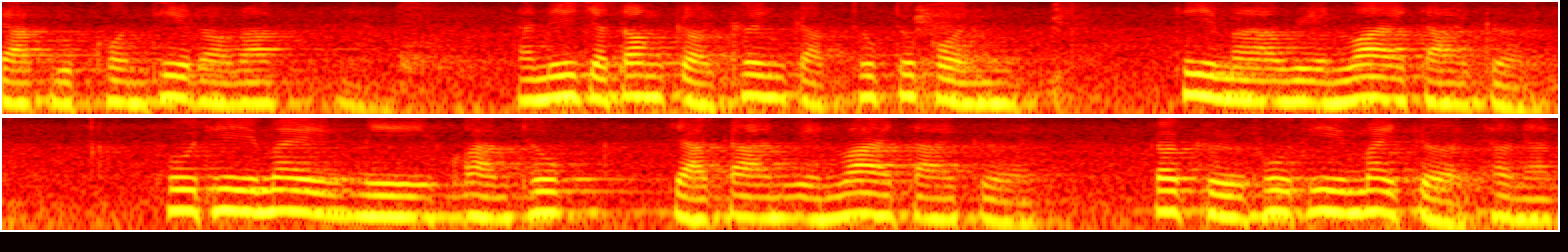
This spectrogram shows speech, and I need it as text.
จากบุคคลที่เรารัก อันนี้จะต้องเกิดขึ้นกับทุกๆคน ที่มาเวียนว่ายตายเกิด ผู้ที่ไม่มีความทุกข์จากการเวียนว่ายตายเกิด ก็คือผู้ที่ไม่เกิดเท่านั้น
